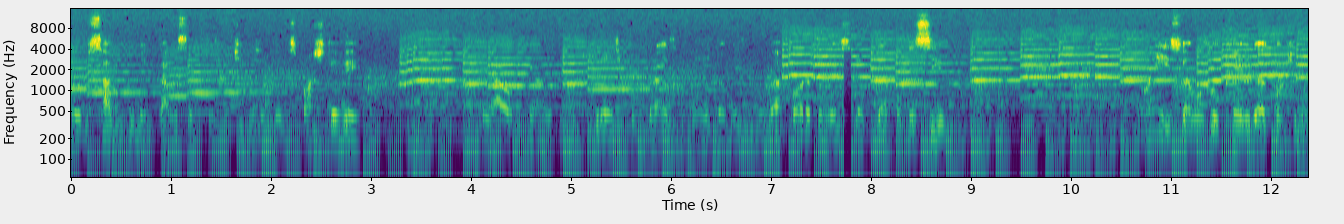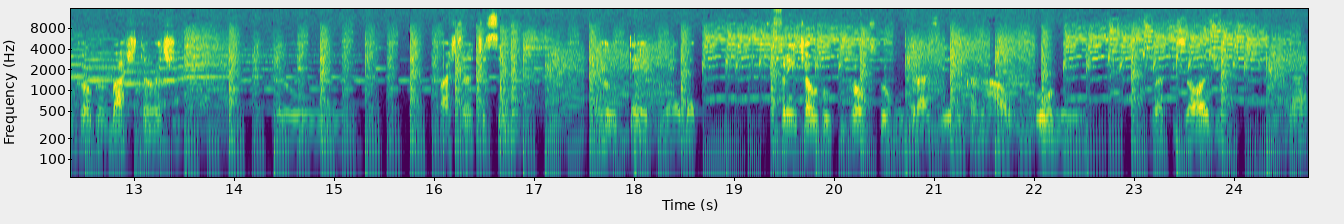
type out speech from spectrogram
Todos sabem que o domingo estava sendo transmitido pelo Sport TV. É algo, que é algo muito grande aqui no Brasil, né? E talvez no mundo afora também isso deve ter acontecido. Então é isso, é um jogo que eu ainda continuo jogando bastante. Bastante assim, né? Eu tento, né? Frente aos outros jogos que eu vou trazer no canal ou no, no episódio, né?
